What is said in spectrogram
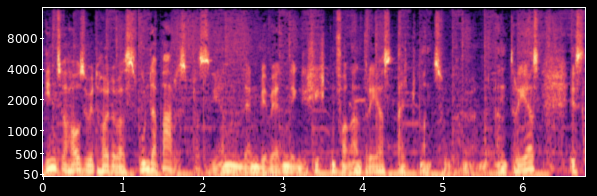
Ihnen zu Hause wird heute was Wunderbares passieren, denn wir werden den Geschichten von Andreas Altmann zuhören. Andreas ist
